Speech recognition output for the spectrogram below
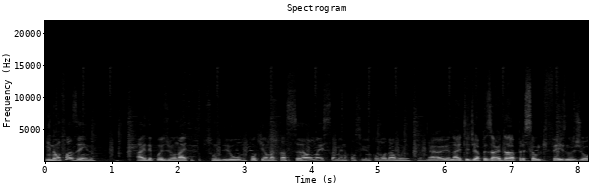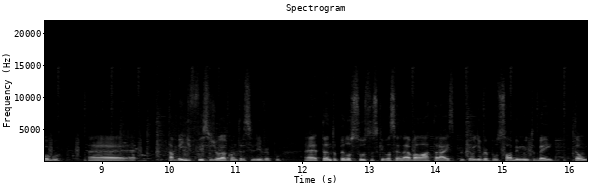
e não fazendo. Aí depois o United subiu um pouquinho a marcação, mas também não conseguiu incomodar muito. Né? É, o United, apesar da pressão que fez no jogo, é, é- tá bem difícil jogar contra esse Liverpool. É, tanto pelos sustos que você leva lá atrás, porque o Liverpool sobe muito bem, então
